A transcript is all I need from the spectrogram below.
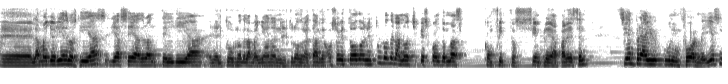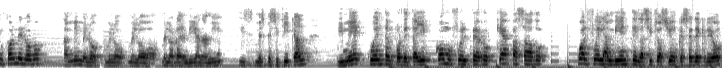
eh, la mayoría de los guías, ya sea durante el día, en el turno de la mañana, en el turno de la tarde, o sobre todo en el turno de la noche, que es cuando más conflictos siempre aparecen, siempre hay un informe. Y ese informe luego también me lo, me lo, me lo, me lo reenvían a mí y me especifican y me cuentan por detalle cómo fue el perro, qué ha pasado, cuál fue el ambiente, la situación que se recreó,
